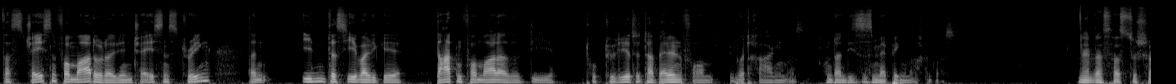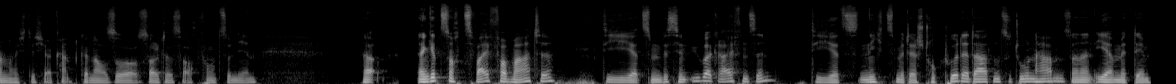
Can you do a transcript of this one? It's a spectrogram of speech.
das JSON-Format oder den JSON-String dann in das jeweilige Datenformat, also die strukturierte Tabellenform übertragen muss und dann dieses Mapping machen muss. Ja, das hast du schon richtig erkannt. Genau so sollte es auch funktionieren. Ja. Dann gibt es noch zwei Formate, die jetzt ein bisschen übergreifend sind, die jetzt nichts mit der Struktur der Daten zu tun haben, sondern eher mit dem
